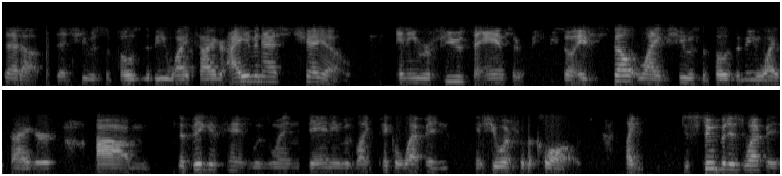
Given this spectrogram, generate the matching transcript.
set up that she was supposed to be White Tiger. I even asked Cheo, and he refused to answer me. So it felt like she was supposed to be White Tiger. Um, the biggest hint was when Danny was like, pick a weapon, and she went for the claws. Like, the stupidest weapon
